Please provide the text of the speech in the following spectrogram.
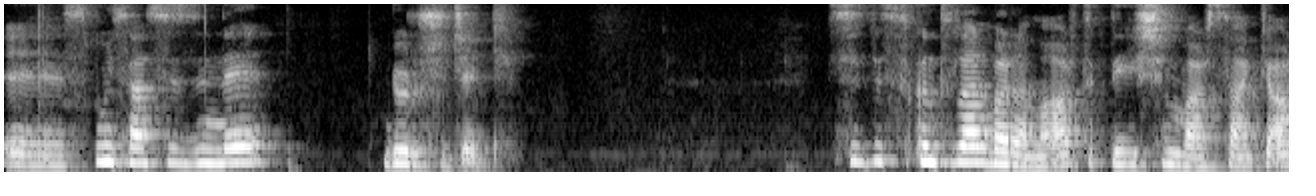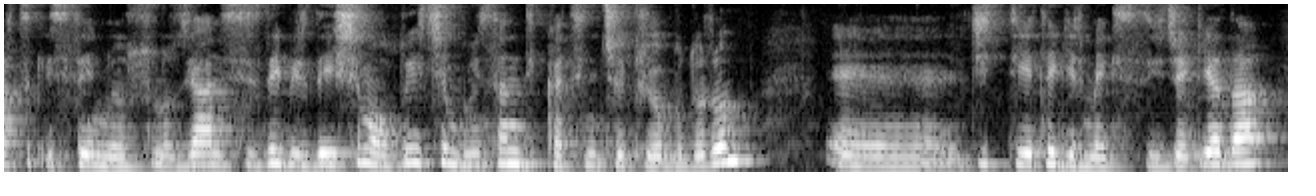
E, bu insan sizinle görüşecek. Sizde sıkıntılar var ama artık değişim var sanki artık istemiyorsunuz. Yani sizde bir değişim olduğu için bu insanın dikkatini çekiyor bu durum. E, ciddiyete girmek isteyecek ya da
